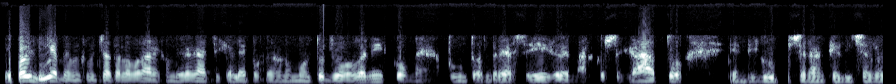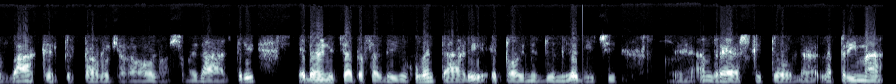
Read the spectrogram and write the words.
E poi lì abbiamo cominciato a lavorare con dei ragazzi che all'epoca erano molto giovani, come appunto Andrea Segre, Marco Segato, e nel gruppo c'era anche Alice per Paolo Giarolo, insomma ed altri, e abbiamo iniziato a fare dei documentari e poi nel 2010 eh, Andrea ha scritto la, la prima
